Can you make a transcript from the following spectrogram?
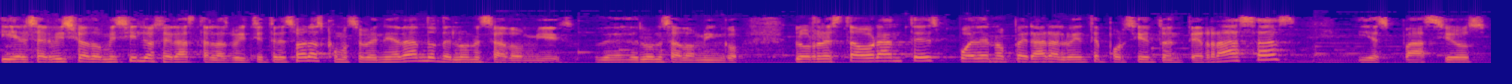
Y el servicio a domicilio será hasta las 23 horas, como se venía dando de lunes a, de lunes a domingo. Los restaurantes pueden operar al 20% en terrazas y espacios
